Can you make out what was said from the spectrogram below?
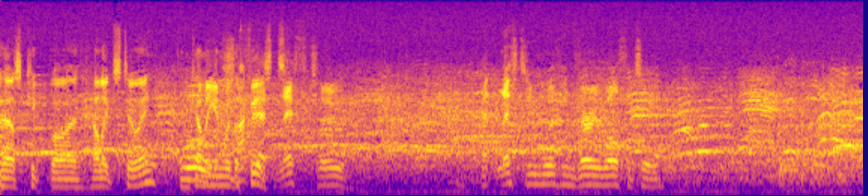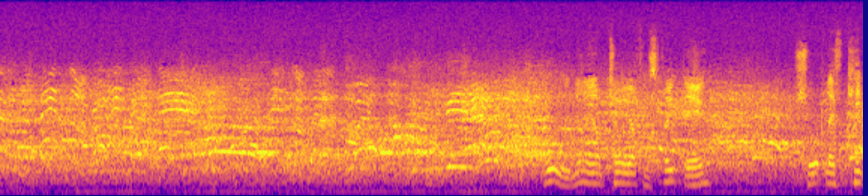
Roundhouse kick by Alex Tui. And coming in with a fist. left too. That left him working very well for Tui. Oh, nearly knocked Tui off his feet there. Short left kick.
